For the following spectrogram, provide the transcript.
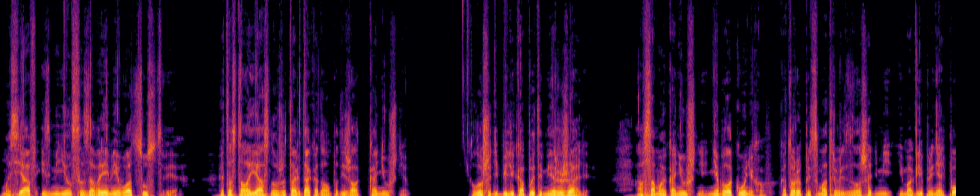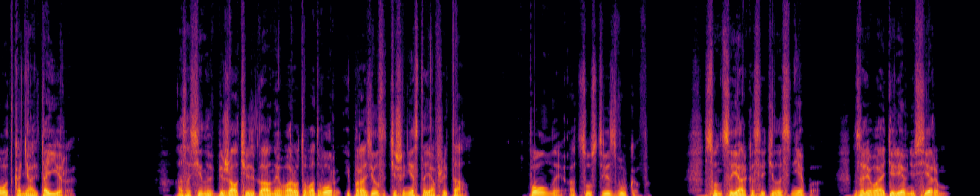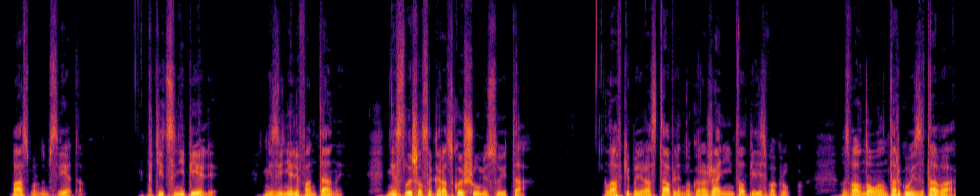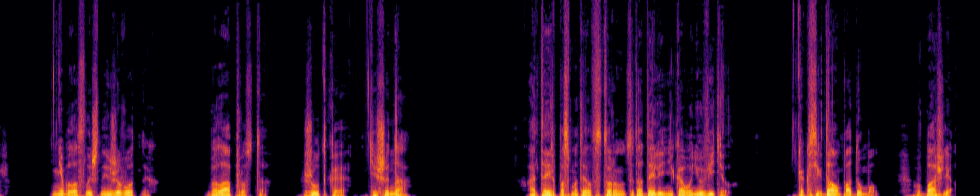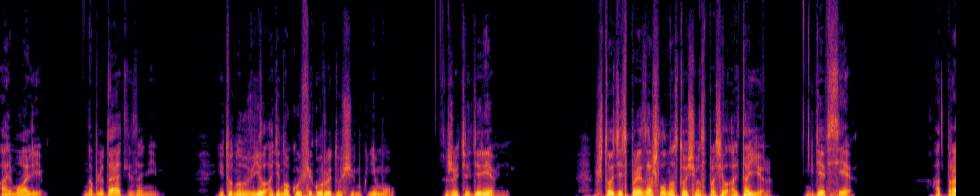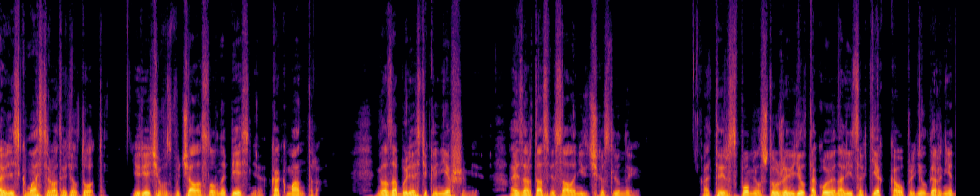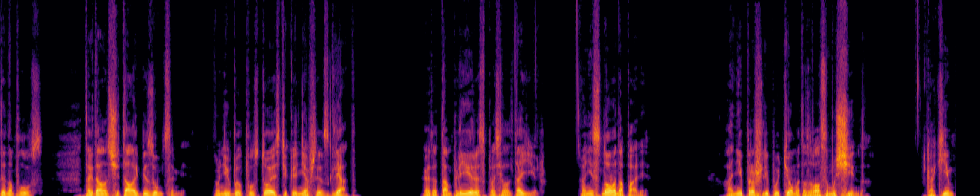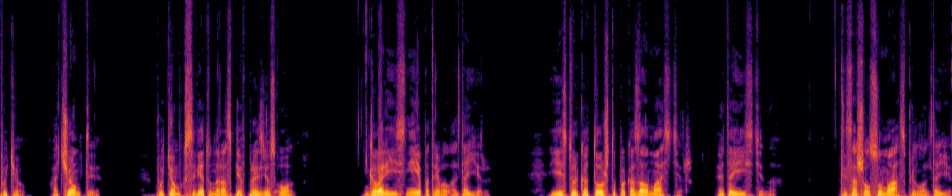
Масиаф изменился за время его отсутствия. Это стало ясно уже тогда, когда он подъезжал к конюшням. Лошади били копытами и ржали а в самой конюшне не было конюхов, которые присматривали за лошадьми и могли принять повод коня Альтаира. Ассасин вбежал через главные ворота во двор и поразился тишине, стоявшей там. Полное отсутствие звуков. Солнце ярко светило с неба, заливая деревню серым, пасмурным светом. Птицы не пели, не звенели фонтаны, не слышался городской шум и суета. Лавки были расставлены, но горожане не толпились вокруг, взволнованно торгуясь за товар. Не было слышно и животных. Была просто жуткая тишина. Альтаир посмотрел в сторону цитадели и никого не увидел. Как всегда он подумал, в башне Аль-Муалим, наблюдает ли за ним. И тут он увидел одинокую фигуру, идущую к нему. Житель деревни. «Что здесь произошло?» – настойчиво спросил Альтаир. «Где все?» «Отправились к мастеру», – ответил тот. И речь его звучала словно песня, как мантра. Глаза были остекленевшими, а изо рта свисала ниточка слюны. Альтаир вспомнил, что уже видел такое на лицах тех, кого пленил Гарне Денаплус. Тогда он считал их безумцами. У них был пустой, остекленевший взгляд. «Это тамплиеры?» – спросил Альтаир. «Они снова напали». «Они прошли путем», – отозвался мужчина. «Каким путем? О чем ты?» «Путем к свету», – нараспев произнес он. «Говори яснее», – потребовал Альтаир. «Есть только то, что показал мастер. Это истина». «Ты сошел с ума», – сплюнул Альтаир.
